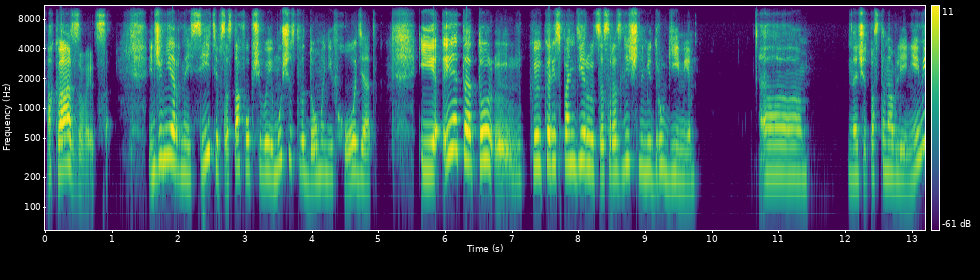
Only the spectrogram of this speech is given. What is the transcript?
оказывается, Инженерные сети в состав общего имущества дома не входят. И это то, э, корреспондируется с различными другими а, значит, постановлениями.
